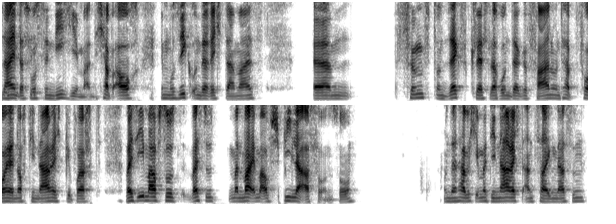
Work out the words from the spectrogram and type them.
Nein, das wusste nie jemand. Ich habe auch im Musikunterricht damals ähm, Fünft- und Sechstklässler runtergefahren und habe vorher noch die Nachricht gebracht, weil sie immer auf so, weißt du, man war immer auf Spieleaffe und so. Und dann habe ich immer die Nachricht anzeigen lassen,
